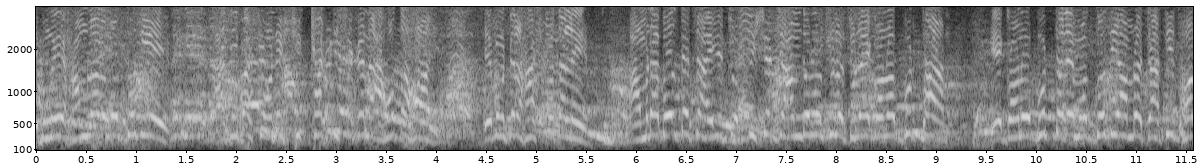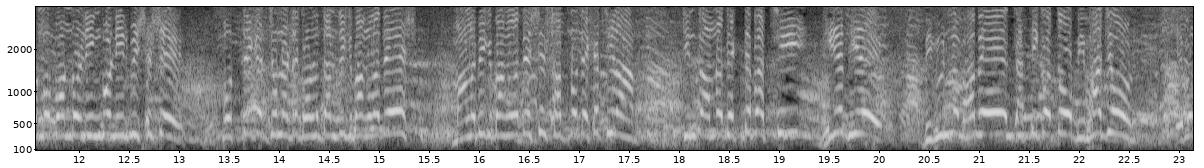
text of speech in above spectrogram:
এবং এই হামলার মধ্য দিয়ে আদিবাসী অনেক শিক্ষার্থী সেখানে আহত হয় এবং তার হাসপাতালে। আমরা বলতে চাই যে চব্বিশের যে আন্দোলন ছিল, জুলাই গণ অভ্যুত্থান এই গণ অভ্যুত্থানের মধ্য দিয়ে আমরা জাতি, ধর্ম, বর্ণ, লিঙ্গ নির্বিশেষে প্রত্যেকের জন্য একটা গণতান্ত্রিক বাংলাদেশ, মানবিক বাংলাদেশের স্বপ্ন দেখেছিলাম। কিন্তু আমরা দেখতে পাচ্ছি ধীরে ধীরে বিভিন্নভাবে জাতিগত বিভাজন এবং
